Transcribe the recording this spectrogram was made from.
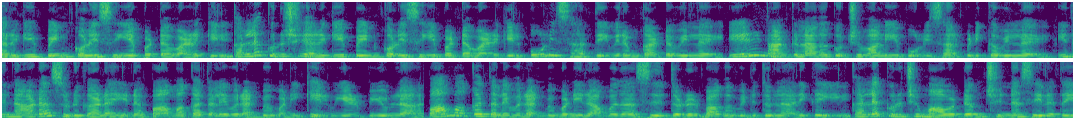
அருகே பெண் கொலை செய்யப்பட்ட வழக்கில் கள்ளக்குறிச்சி அருகே பெண் கொலை செய்யப்பட்ட வழக்கில் போலீசார் தீவிரம் காட்டவில்லை. ஏழு நாட்களாக குற்றவாளியை போலீசார் பிடிக்கவில்லை. இது நாடா சுடுகாடா என பாமக தலைவர் அன்புமணி கேள்வி எழுப்பியுள்ளார். பாமக தலைவர் அன்புமணி ராமதாஸ் இது தொடர்பாக விடுத்துள்ள அறிக்கையில் கள்ளக்குறிச்சி மாவட்டம் சின்ன சீலத்தை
